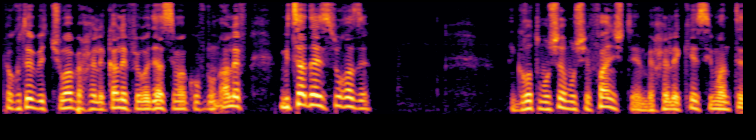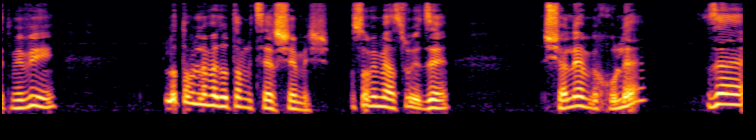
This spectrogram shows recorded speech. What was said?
כך כותב בתשובה בחלק א', ירודיה סימן קנ"א, מצד האיסור הזה. אגרות משה, משה פיינשטיין, בחלק ה' סימן ט' מביא, לא טוב ללמד אותם לצייר שמש. בסוף הם יעשו את זה שלם וכולי, זה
